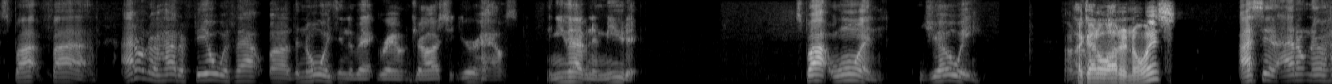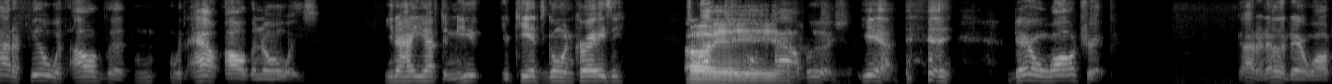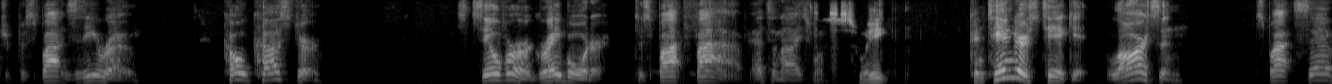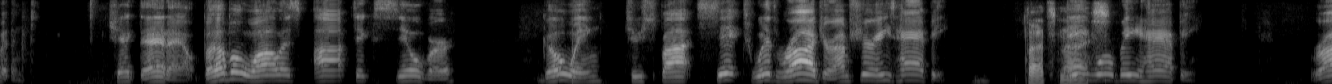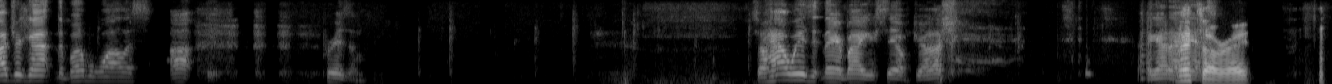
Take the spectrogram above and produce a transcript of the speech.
Spot five. I don't know how to feel without uh, the noise in the background, Josh, at your house, and you having to mute it. Spot one, Joey. I got a lot of noise. I said I don't know how to feel with all the without all the noise. You know how you have to mute your kids going crazy. Oh yeah, yeah, yeah. Kyle Busch. Yeah. Darrell Waltrip. Got another Darrell Waltrip to spot zero. Cole Custer. Silver or gray border to spot five. That's a nice one. Sweet. Contenders ticket. Larson. Spot seven. Check that out. Bubba Wallace Optic Silver going to spot six with Roger. I'm sure he's happy. That's nice. He will be happy. Roger got the Bubba Wallace Optic Prism. So how is it there by yourself, Josh? I gotta That's ask. all right.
